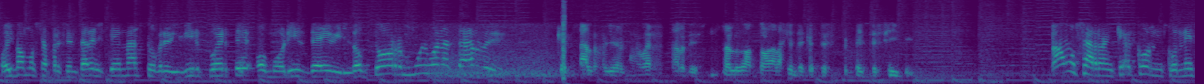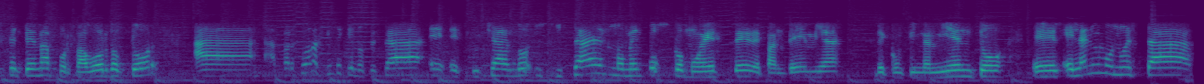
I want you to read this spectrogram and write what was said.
Hoy vamos a presentar el tema sobrevivir fuerte o morir débil. Doctor, muy buena tarde. ¿Qué tal, Roger? Muy buenas tardes. Un saludo a toda la gente que te, que te sigue. Vamos a arrancar con, con este tema, por favor, doctor. A, a para toda la gente que nos está eh, escuchando y quizá en momentos como este de pandemia, de confinamiento, el, el ánimo no está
